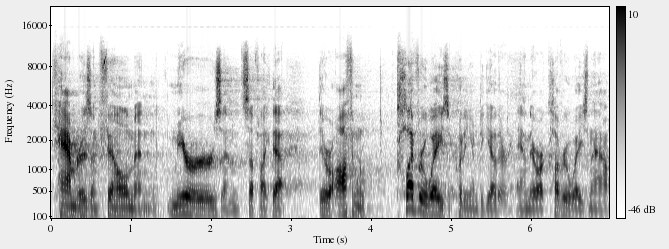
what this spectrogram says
cameras and film and mirrors and stuff like that. There are often clever ways of putting them together, and there are clever ways now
